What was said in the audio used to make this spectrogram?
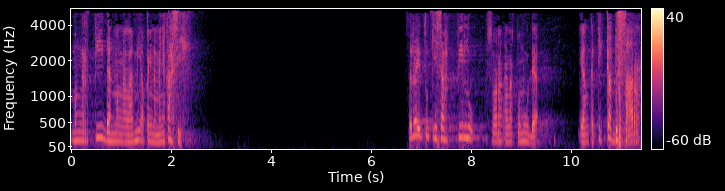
mengerti dan mengalami apa yang namanya kasih. Saudara itu kisah pilu seorang anak pemuda yang ketika besar,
